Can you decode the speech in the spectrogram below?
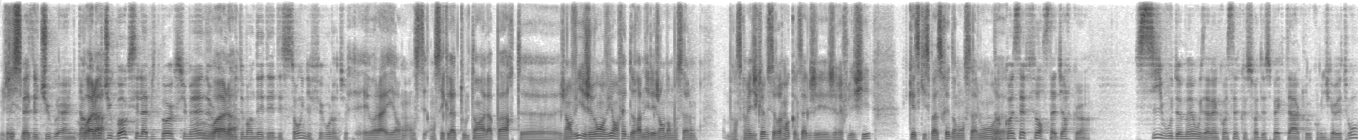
je dis, espèce de juke- une Voilà. le jukebox et la beatbox humaine. euh, Voilà. Lui demander des, des sons, il les fait volontiers. Et voilà, et on, on s'é- on s'éclate tout le temps à l'appart. euh, j'ai envie, j'ai envie en fait de ramener les gens dans mon salon. Dans ce comedy club, c'est vraiment comme ça que j'ai réfléchi. Qu'est-ce qui se passerait dans mon salon Donc, euh, concept fort, c'est-à-dire que si vous demain vous avez un concept, que ce soit de spectacle ou de communication et tout, vous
